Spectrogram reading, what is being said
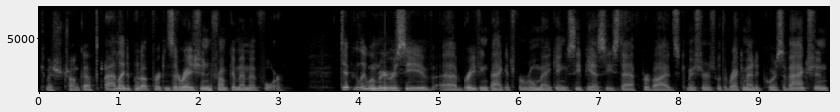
Commissioner Trumka, I'd like to put up for consideration Trumka Amendment Four. Typically, when we receive a briefing package for rulemaking, CPSC staff provides commissioners with a recommended course of action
